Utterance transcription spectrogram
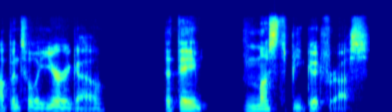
up until a year ago that they must be good for us.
